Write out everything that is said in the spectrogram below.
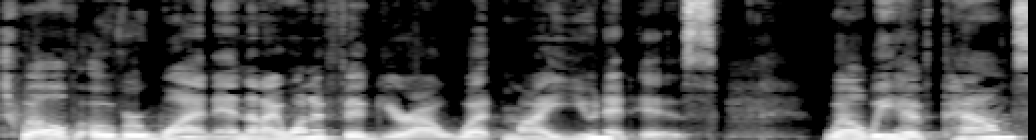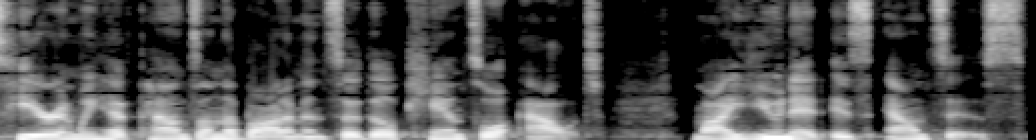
12 over 1, and then I want to figure out what my unit is. Well, we have pounds here and we have pounds on the bottom, and so they'll cancel out. My unit is ounces.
